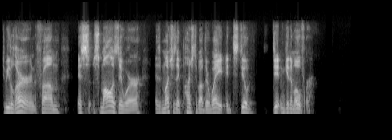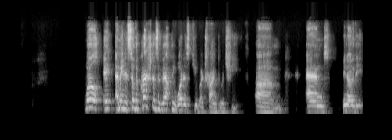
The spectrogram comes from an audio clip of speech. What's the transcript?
to be learned from as small as they were, as much as they punched above their weight, it still didn't get them over. Well, it, I mean, so the question is exactly what is Cuba trying to achieve? Um, and you know the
